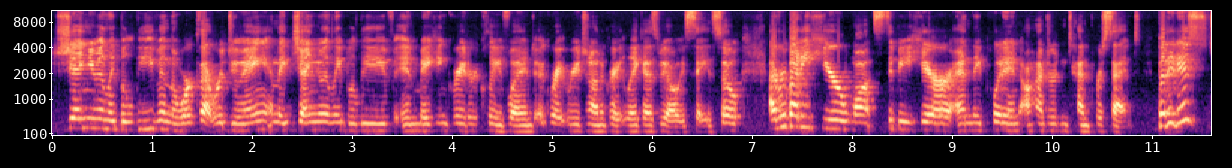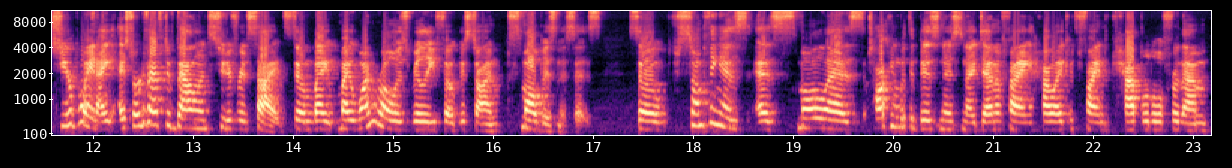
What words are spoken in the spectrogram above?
genuinely believe in the work that we're doing, and they genuinely believe in making Greater Cleveland a great region on a great lake, as we always say. So, everybody here wants to be here, and they put in 110%. But it is, to your point, I, I sort of have to balance two different sides. So, my, my one role is really focused on small businesses. So something as as small as talking with the business and identifying how I could find capital for them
